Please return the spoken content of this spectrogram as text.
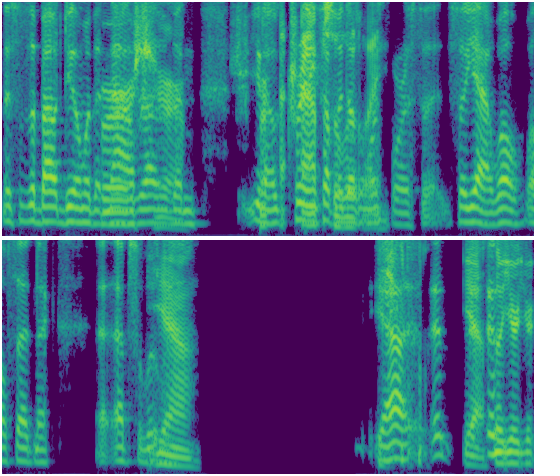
This is about dealing with it now sure. rather than, you know, creating Absolutely. something that doesn't work for us. So, so, yeah, well, well said, Nick. Absolutely. Yeah. Yeah. And, yeah. And, so your your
